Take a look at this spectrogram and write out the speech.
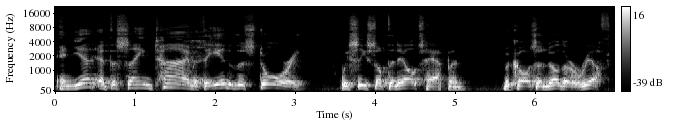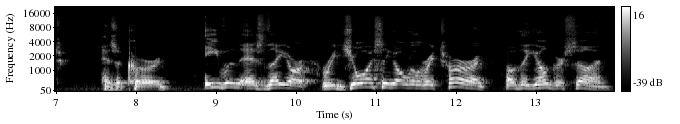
And yet, at the same time, at the end of the story, we see something else happen because another rift has occurred. Even as they are rejoicing over the return of the younger son,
